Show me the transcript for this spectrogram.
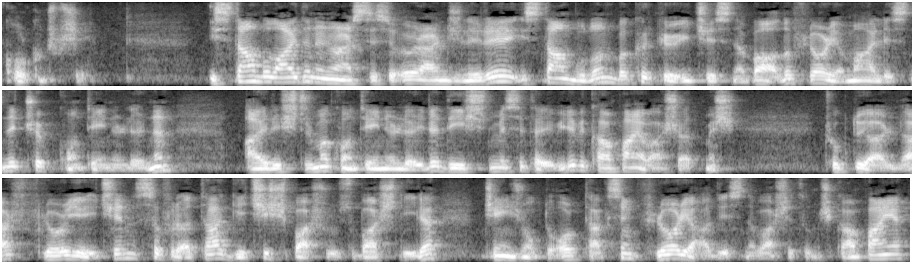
Korkunç bir şey. İstanbul Aydın Üniversitesi öğrencileri İstanbul'un Bakırköy ilçesine bağlı Florya mahallesinde çöp konteynerlerinin ayrıştırma konteynerleriyle değiştirilmesi talebiyle bir kampanya başlatmış. Çok duyarlılar. Florya için sıfır atağa geçiş başvurusu başlığıyla Change.org Taksim Florya adresine başlatılmış kampanya.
